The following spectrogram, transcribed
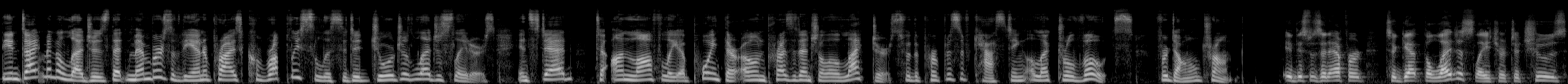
The indictment alleges that members of the enterprise corruptly solicited Georgia legislators, instead, to unlawfully appoint their own presidential electors for the purpose of casting electoral votes for Donald Trump. This was an effort to get the legislature to choose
